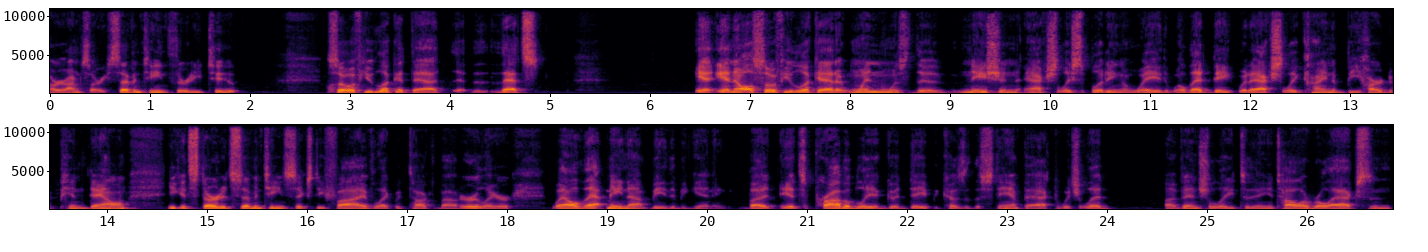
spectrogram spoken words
or I'm sorry, 1732. So if you look at that, that's and also, if you look at it, when was the nation actually splitting away? Well, that date would actually kind of be hard to pin down. You could start at 1765, like we talked about earlier. Well, that may not be the beginning, but it's probably a good date because of the Stamp Act, which led eventually to the Intolerable Acts and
